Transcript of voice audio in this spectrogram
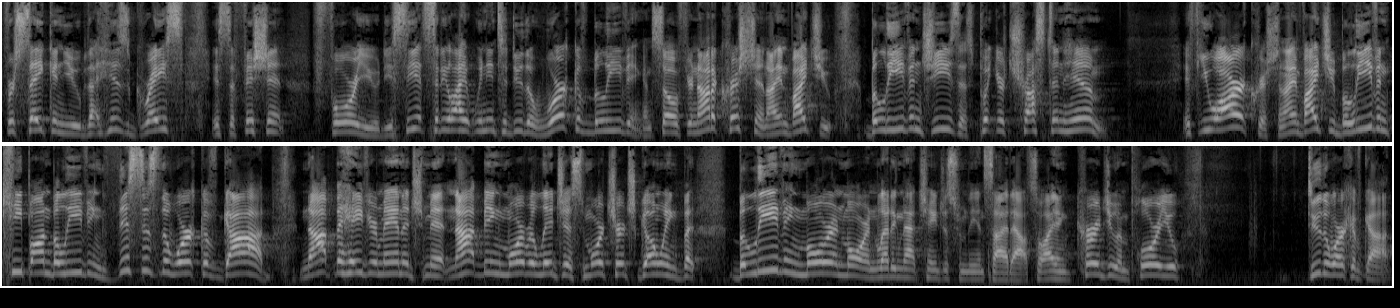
forsaken you, that His grace is sufficient for you. Do you see it, City Light? We need to do the work of believing. And so, if you're not a Christian, I invite you, believe in Jesus, put your trust in Him. If you are a Christian, I invite you, believe and keep on believing. This is the work of God, not behavior management, not being more religious, more church going, but believing more and more and letting that change us from the inside out. So I encourage you, implore you, do the work of God.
